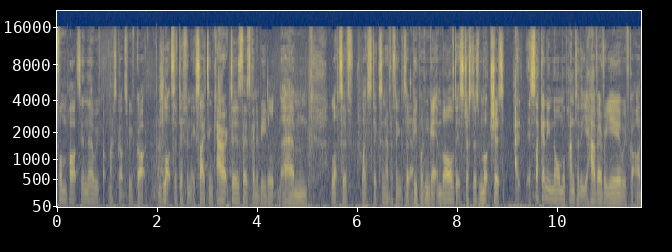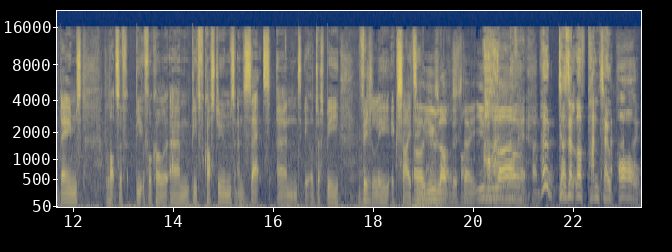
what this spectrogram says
fun parts in there. We've got mascots. We've got lots of different exciting characters. There's going to be um, lots of light sticks and everything so Yeah. people can get involved. It's just as much as it's like any normal panto that you have every year. We've got our dames, lots of beautiful colour, um, beautiful costumes and sets, and it'll just be visually exciting. Oh, you as well love this, don't you? You Oh, love love it. panto. Who doesn't love panto, Paul?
